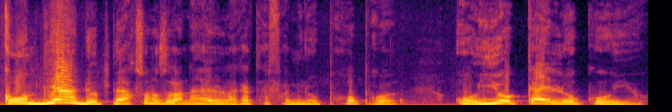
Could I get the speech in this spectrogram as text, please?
Combien de personnes ozolanda ngai lelo na kati ya famille no propre? Oyoka eloko oyo.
